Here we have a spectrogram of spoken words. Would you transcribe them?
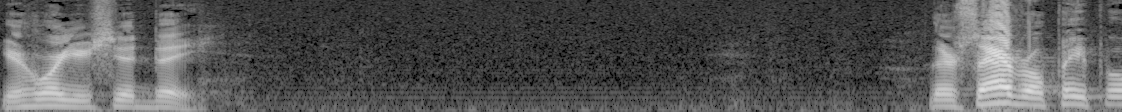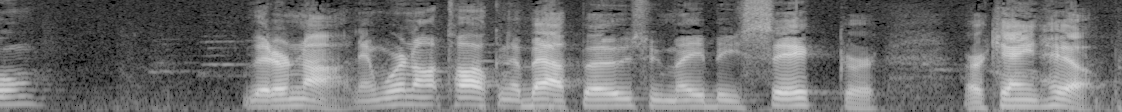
You're where you should be. There are several people that are not. And we're not talking about those who may be sick or, or can't help.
